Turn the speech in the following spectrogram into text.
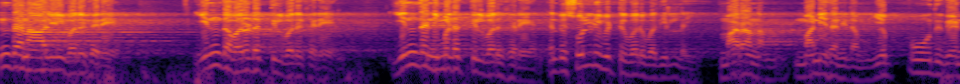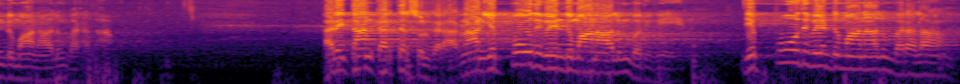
இந்த நாளில் வருகிறேன். இந்த வருடத்தில் வருகிறேன். இந்த நிமிடத்தில் வருகிறேன் என்று சொல்லிவிட்டு வருவதில்லை. மரணம் மனிதனிடம் எப்போது வேண்டுமானாலும் வரலாம். அதைத்தான் கர்த்தர் சொல்கிறார். நான் எப்போது வேண்டுமானாலும் வருவேன். எப்போது வேண்டுமானாலும் வரலாம்.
